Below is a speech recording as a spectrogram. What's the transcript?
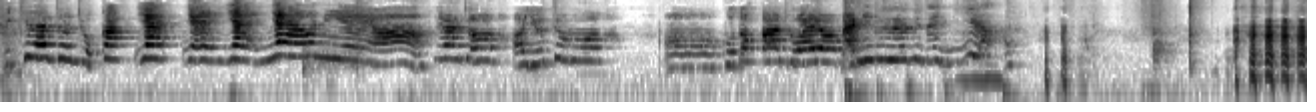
미키란촌 조카 예예예예언이에요. 그냥 저 어, 유튜브 어, 구독과 좋아요 많이 눌러주세요.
